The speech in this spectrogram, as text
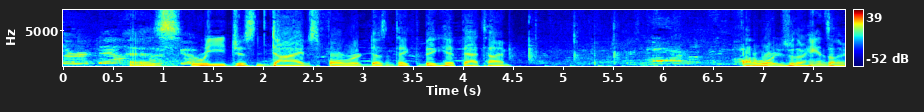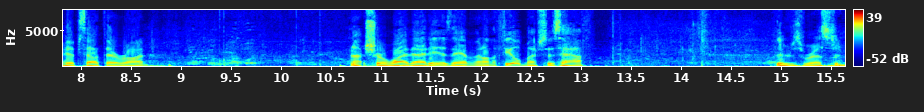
Third down. as Reed just dives forward, doesn't take the big hit that time. A lot of Warriors with their hands on their hips out there, Ron. Not sure why that is. They haven't been on the field much this half. They're just resting.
